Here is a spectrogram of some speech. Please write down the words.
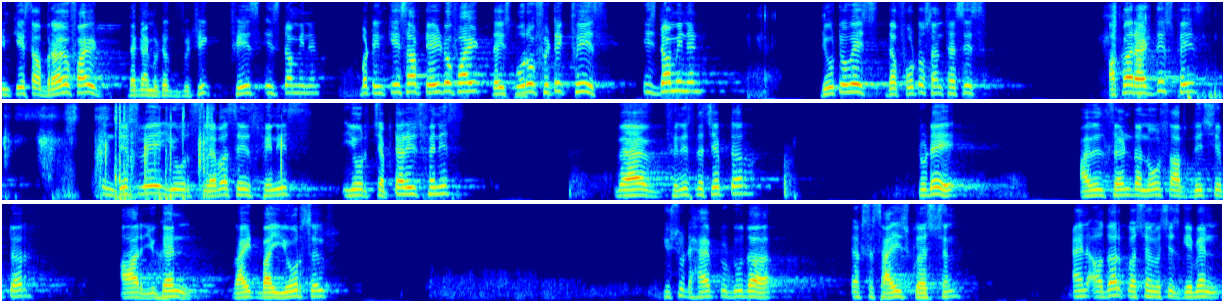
in case of bryophyte the gametophytic phase is dominant but in case of pteridophyte the sporophytic phase is dominant due to which the photosynthesis occur at this phase in this way your syllabus is finish your chapter is finish we have finish the chapter today i will send the notes of this chapter or you can write by yourself. You should have to do the exercise question and other question which is given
